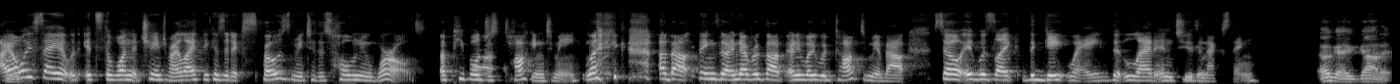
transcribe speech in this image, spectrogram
I always say it, it's the one that changed my life because it exposed me to this whole new world of people just talking to me like about things that I never thought anybody would talk to me about. So it was like the gateway that led into the next thing. Okay, got it.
